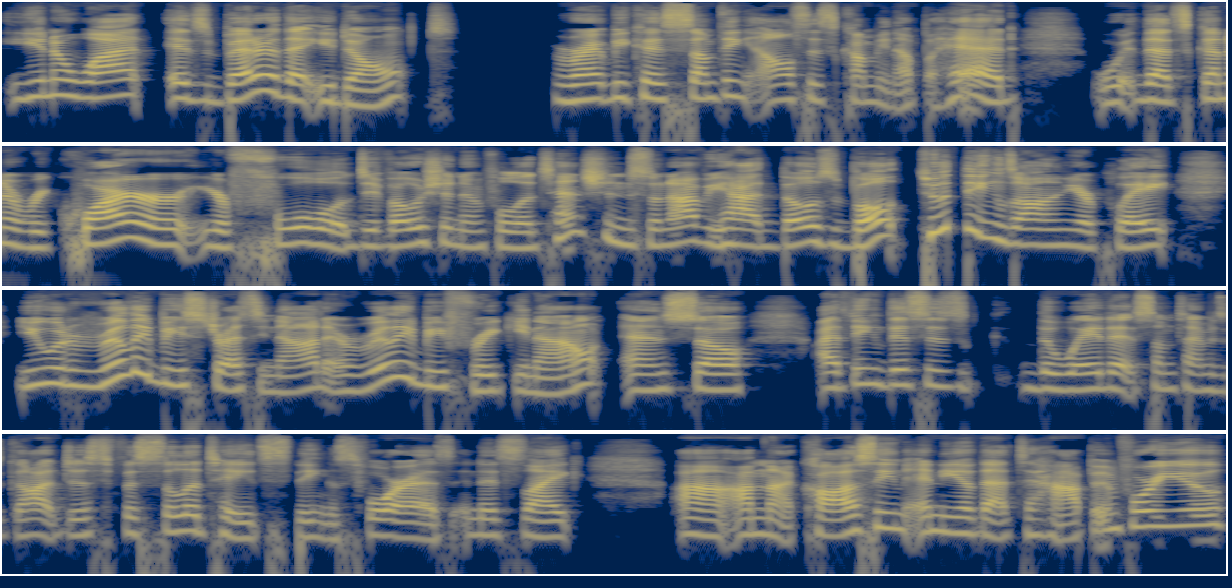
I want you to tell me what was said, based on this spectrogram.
you know what? It's better that you don't right? Because something else is coming up ahead that's going to require your full devotion and full attention. So now, if you had those both two things on your plate, you would really be stressing out and really be freaking out. And so, I think this is the way that sometimes God just facilitates things for us. And it's like, uh, I'm not causing any of that to happen for you.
